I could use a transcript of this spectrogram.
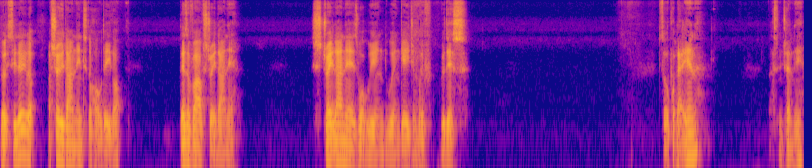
Look, see there, look. I'll show you down into the hole. There you go. There's a valve straight down there. Straight down there is what we're, we're engaging with, with this. So I'll put that in. Nice and gently.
